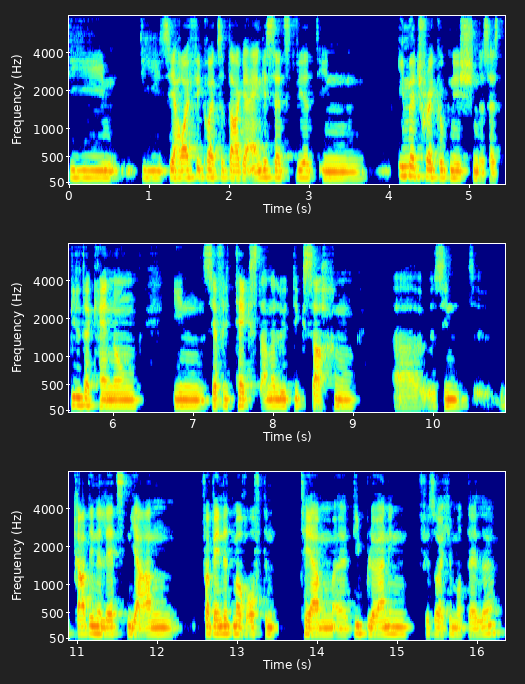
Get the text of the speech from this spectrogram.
die, die sehr häufig heutzutage eingesetzt wird in Image Recognition, das heißt Bilderkennung, in sehr viel Textanalytik-Sachen, äh, sind gerade in den letzten Jahren verwendet man auch oft den Term äh, Deep Learning für solche Modelle,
